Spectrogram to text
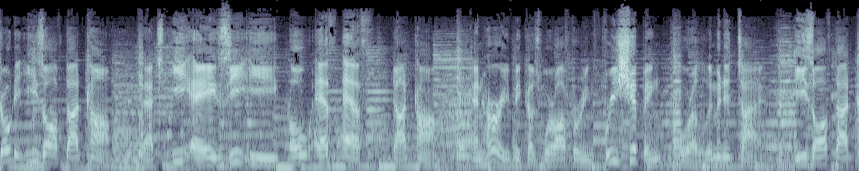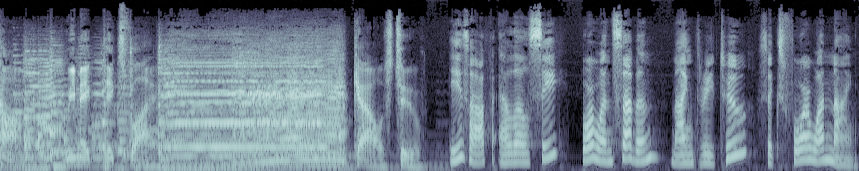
Go to eazeoff.com. That's E A Z E O F F.com. And hurry because we're offering free shipping for a limited time. Eazeoff.com. We make pigs fly cows, too. Eaze Off LLC, 417 932 6419.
